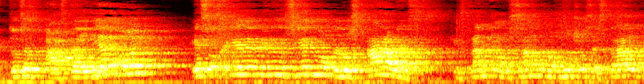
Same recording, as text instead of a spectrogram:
Entonces hasta el día de hoy, esos genes vienen siendo los árabes están causando muchos estragos,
